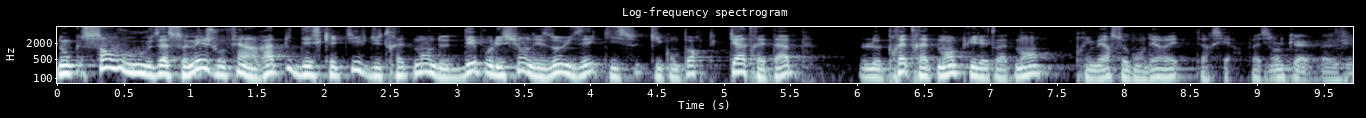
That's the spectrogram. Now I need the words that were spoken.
Donc, sans vous assommer, je vous fais un rapide descriptif du traitement de dépollution des eaux usées qui, qui comporte quatre étapes. Le pré-traitement, puis les traitements primaires, secondaires et tertiaires. Facile. Ok, vas-y.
